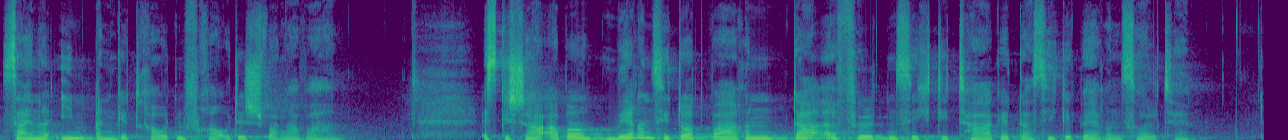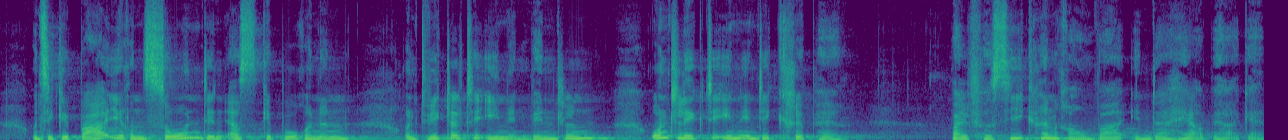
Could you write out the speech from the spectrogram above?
seiner ihm angetrauten Frau, die schwanger war. Es geschah aber, während sie dort waren, da erfüllten sich die Tage, dass sie gebären sollte. Und sie gebar ihren Sohn, den Erstgeborenen, und wickelte ihn in Windeln und legte ihn in die Krippe, weil für sie kein Raum war in der Herberge.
